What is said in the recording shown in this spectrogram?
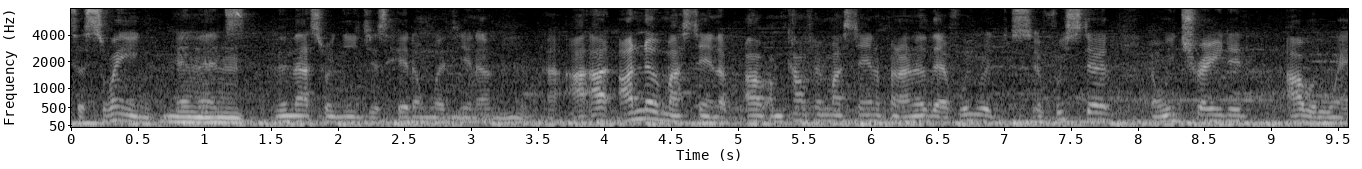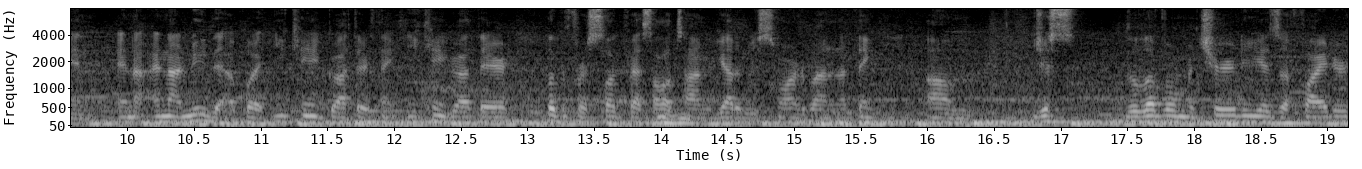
to swing, and then mm-hmm. then that's when you just hit them with you know. I, I, I know my stand up. I'm confident in my stand up, and I know that if we would if we stood and we traded, I would win, and I, and I knew that. But you can't go out there think you can't go out there looking for a slugfest all the mm-hmm. time. You got to be smart about it. And I think um, just the level of maturity as a fighter,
